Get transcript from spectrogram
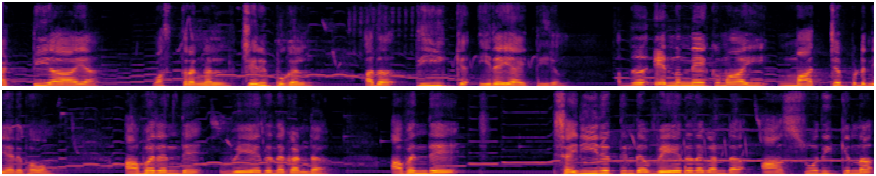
കട്ടിയായ വസ്ത്രങ്ങൾ ചെരുപ്പുകൾ അത് തീക്ക് ഇരയായിത്തീരും. അത് എന്നേക്കുമായി മാറ്റപ്പെടുന്ന അനുഭവം. അവരന്റെ വേദന കണ്ട് അവന്റെ ശരീരത്തിന്റെ വേദന കണ്ട് ആസ്വദിക്കുന്ന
